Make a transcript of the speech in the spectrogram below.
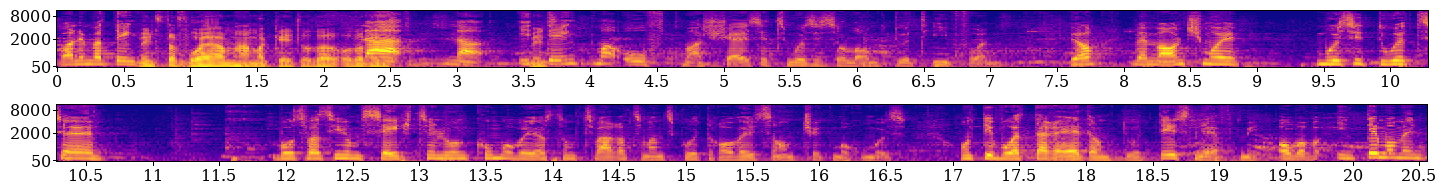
Wenn ich mir denke, wenn es da vorher am Hammer geht oder, oder nein, wenn's- nein, ich denke mir oft, mal Scheiße, jetzt muss ich so lang dort hinfahren. Ja, weil manchmal muss ich dort sein, was weiß ich, um 16 Uhr und komme aber erst um 22 Uhr drauf, weil ich Soundcheck machen muss. Und die Warterei dann dort, das nervt mich. Aber in dem Moment,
